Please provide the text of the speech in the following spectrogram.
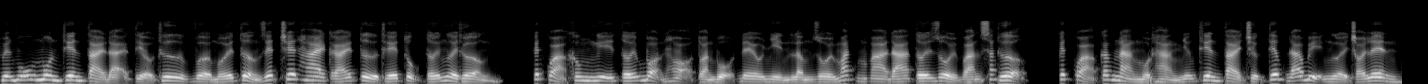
huyện vũ môn thiên tài đại tiểu thư vừa mới tưởng giết chết hai cái từ thế tục tới người thường, kết quả không nghĩ tới bọn họ toàn bộ đều nhìn lầm rồi mắt mà đã tới rồi ván sát thượng, kết quả các nàng một hàng những thiên tài trực tiếp đã bị người trói lên,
